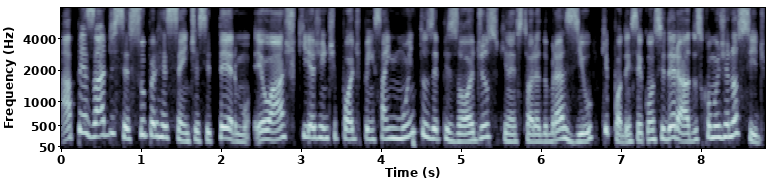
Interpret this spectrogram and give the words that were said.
Apesar de ser super recente esse termo, eu acho que a gente pode pensar em muitos episódios que na história do Brasil que podem ser considerados como genocídio.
